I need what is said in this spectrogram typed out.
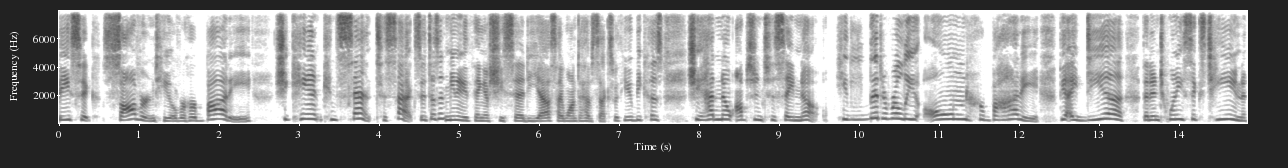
basic sovereignty over her body, she can't consent to sex. It doesn't mean anything if she said, Yes, I want to have sex with you, because she had no option to say no. He literally owned her body. The idea that in 2016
